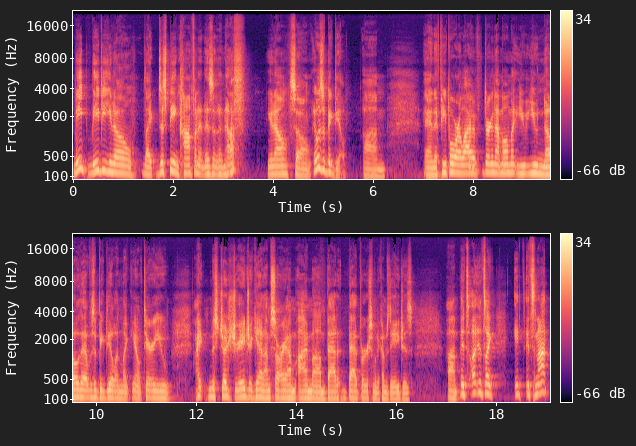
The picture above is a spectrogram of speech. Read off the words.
maybe maybe you know like just being confident isn't enough you know? So it was a big deal. Um and if people were alive during that moment you you know that was a big deal. And like you know terry you i misjudged your age again. I'm sorry. I'm i'm um, bad bad person when it comes to ages. Um it's it's like it, it's not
